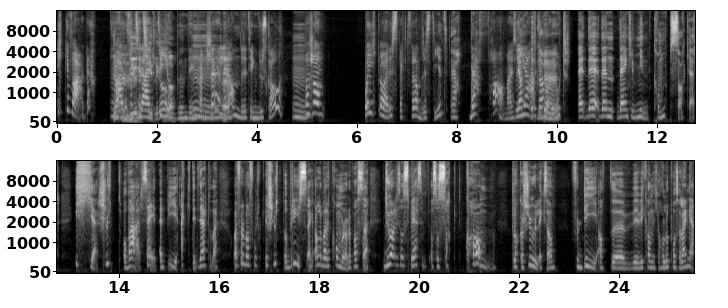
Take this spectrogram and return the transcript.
Ikke vær det. Ja, er du for treig til jobben din, Mm. kanskje? Eller andre ting du skal? Mm. Bare sånn Og ikke ha respekt for andres tid. Ja. Det er faen meg så Ja, jævlig dårlig gjort. Eh, Det, det, det er egentlig min kampsak her. Ikke slutt å være sein. Jeg blir ekte irritert av det. Og jeg føler bare folk slutter å bry seg. Alle bare kommer når det passer. Du har liksom spesifikt også sagt 'kom' klokka sju, liksom. Fordi at uh, vi, vi kan ikke holde på så lenge.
